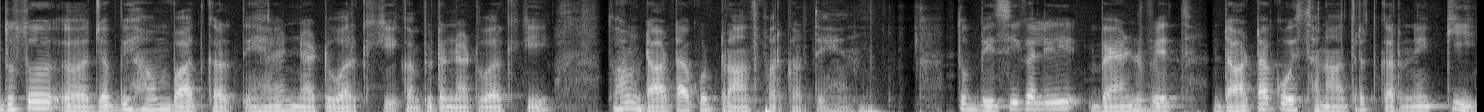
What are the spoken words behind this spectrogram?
दोस्तों जब भी हम बात करते हैं नेटवर्क की कंप्यूटर नेटवर्क की तो हम डाटा को ट्रांसफ़र करते हैं। तो बेसिकली बैंड विथ डाटा को स्थानांतरित करने की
